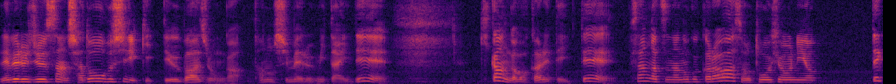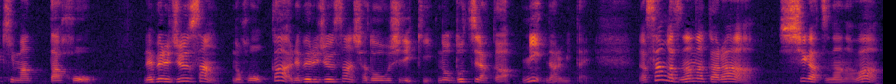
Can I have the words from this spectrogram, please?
ーレベル13シャドウ・オブ・シリキっていうバージョンが楽しめるみたいで期間が分かれていて3月7日からはその投票によって決まった方レベル13の方かレベル13シャドウ・オブ・シリキのどちらかになるみたい。3月7から4月7は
